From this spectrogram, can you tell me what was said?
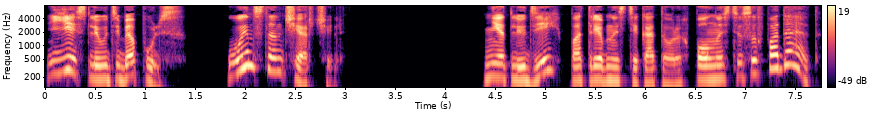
есть ли у тебя пульс. Уинстон Черчилль. Нет людей, потребности которых полностью совпадают.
